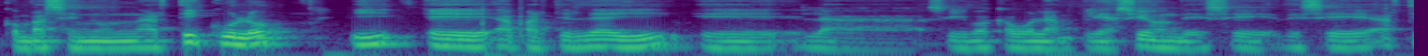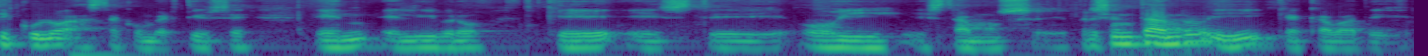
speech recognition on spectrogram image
con base en un artículo y a partir de ahí la, se llevó a cabo la ampliación de ese, de ese artículo hasta convertirse en el libro que este, hoy estamos eh, presentando y que acaba de,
